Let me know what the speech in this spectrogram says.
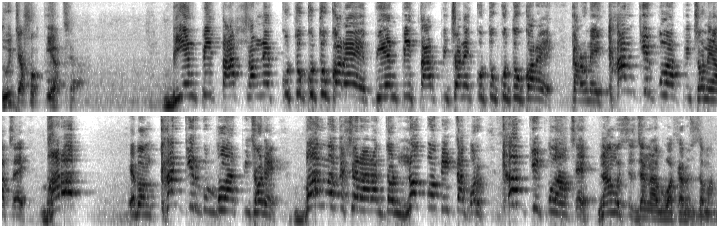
দুইটা শক্তি আছে। বিএনপি তার সামনে কুতু কুতু করে বিএনপি তার পিছনে কুতু কুতু করে, কারণ এই খানকির পোলার পিছনে আছে ভারত। এবং খানকির পোলার পিছনে বাংলাদেশের আর একজন নব্য মির্জাফর খানকির পোলা আছে। নাম হচ্ছে জেনারেল ওয়াকারুজ্জামান।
